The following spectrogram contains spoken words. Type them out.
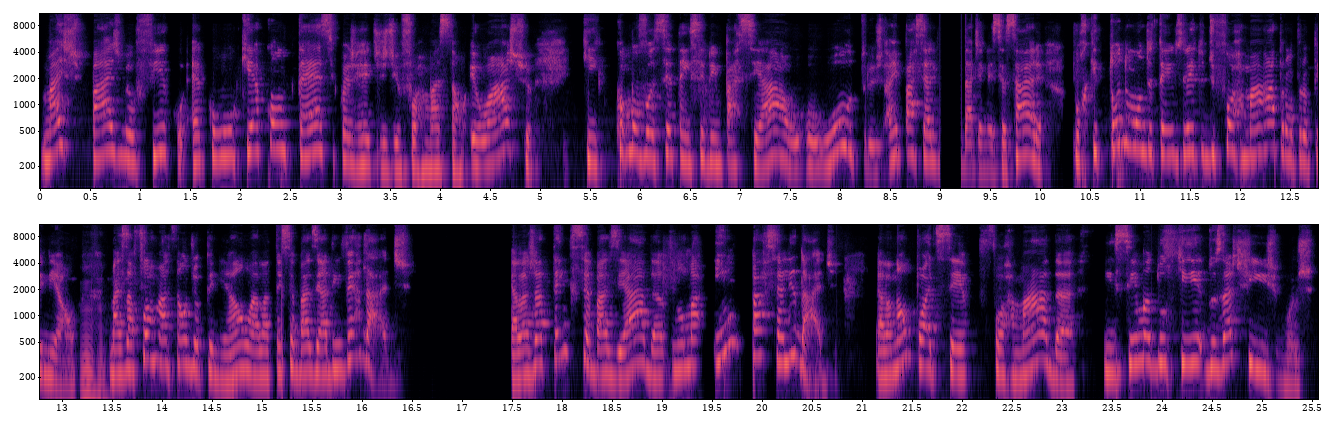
Mais pasmo eu fico é com o que acontece com as redes de informação. Eu acho que, como você tem sido imparcial ou outros, a imparcialidade é necessária porque todo mundo tem o direito de formar a própria opinião. Uhum. Mas a formação de opinião ela tem que ser baseada em verdade. Ela já tem que ser baseada numa imparcialidade. Ela não pode ser formada em cima do que dos achismos.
